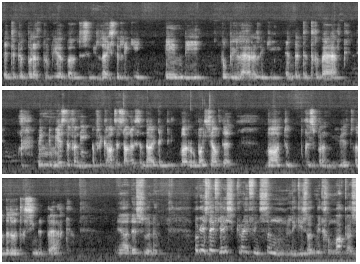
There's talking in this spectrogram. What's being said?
het ek 'n brug probeer bou tussen die luisterliedjie en die populêre liedjie en dit het gewerk. En die meeste van die Afrikaanse sangers in daai tyd het maar op dieselfde waartoe gespring, jy weet, want hulle het gesien dit werk. Ja, dis so nou. OK, Stef, jy skryf en sing liedjies wat met gemak as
